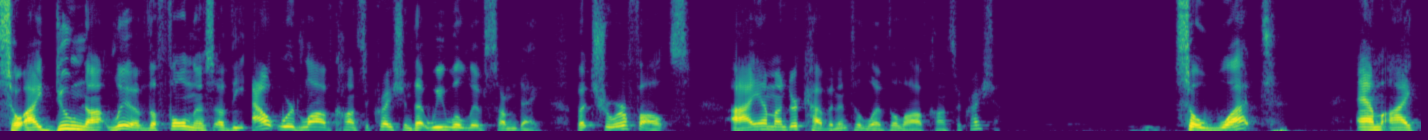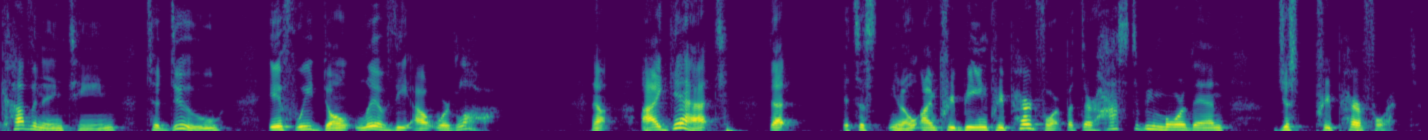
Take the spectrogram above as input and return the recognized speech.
So I do not live the fullness of the outward law of consecration that we will live someday. But true or false, I am under covenant to live the law of consecration. So, what am I covenanting to do if we don't live the outward law? Now, I get that it's a, you know, I'm pre- being prepared for it, but there has to be more than just prepare for it.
